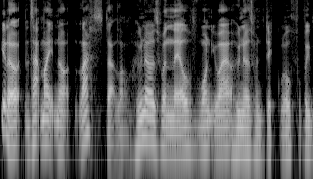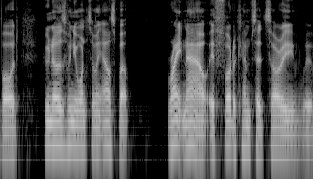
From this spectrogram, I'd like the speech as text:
you know that might not last that long. Who knows when they'll want you out? Who knows when Dick Wolf will be bored? Who knows when you want something else? But right now, if PhotoKem said sorry, we're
